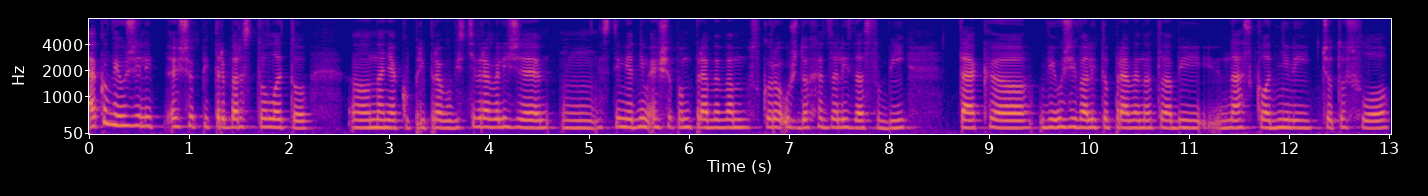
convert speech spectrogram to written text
Ako využili e-shopy Trebars to leto eh, na nějakou přípravu? Vy jste vravili, že mm, s tím jedným e-shopom právě vám skoro už dochádzali zásoby, tak eh, využívali to právě na to, aby naskladnili, čo to šlo?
